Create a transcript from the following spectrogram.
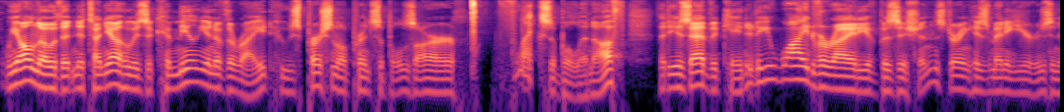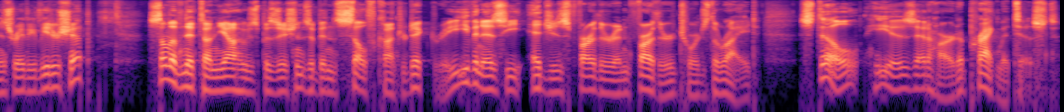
we all know that Netanyahu is a chameleon of the right whose personal principles are flexible enough that he has advocated a wide variety of positions during his many years in Israeli leadership. Some of Netanyahu's positions have been self contradictory, even as he edges farther and farther towards the right. Still, he is at heart a pragmatist.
